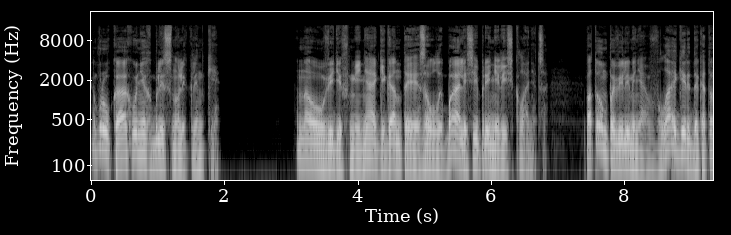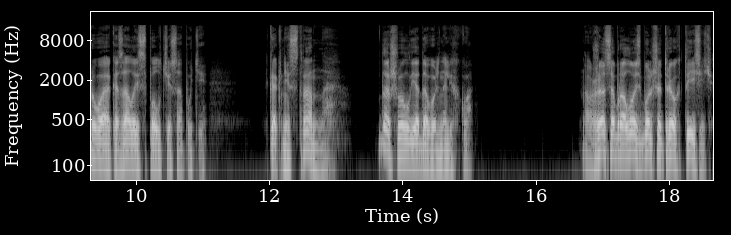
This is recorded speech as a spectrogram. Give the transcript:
В руках у них блеснули клинки. Но, увидев меня, гиганты заулыбались и принялись кланяться. Потом повели меня в лагерь, до которого оказалось полчаса пути. Как ни странно, Дошел я довольно легко. «Уже собралось больше трех тысяч»,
